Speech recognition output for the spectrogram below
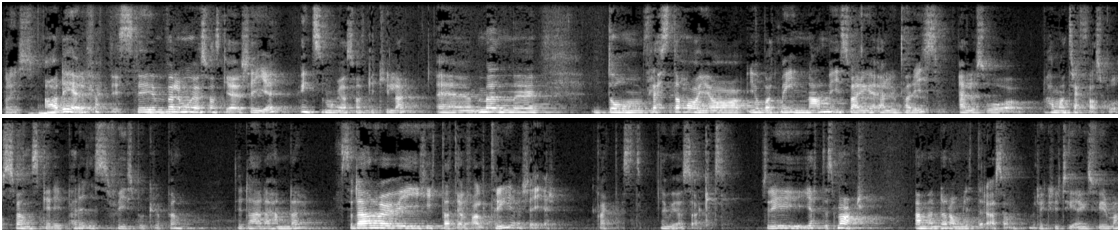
Paris? Ja, det är det faktiskt. Det är väldigt många svenska tjejer, inte så många svenska killar. Eh, Men eh, de flesta har jag jobbat med innan i Sverige eller i Paris. Eller så har man träffats på Svenskar i Paris, Facebookgruppen. Det är där det händer. Så där har vi hittat i alla fall tre tjejer, faktiskt, när vi har sökt. Så det är jättesmart. Använda dem lite där som rekryteringsfirma.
